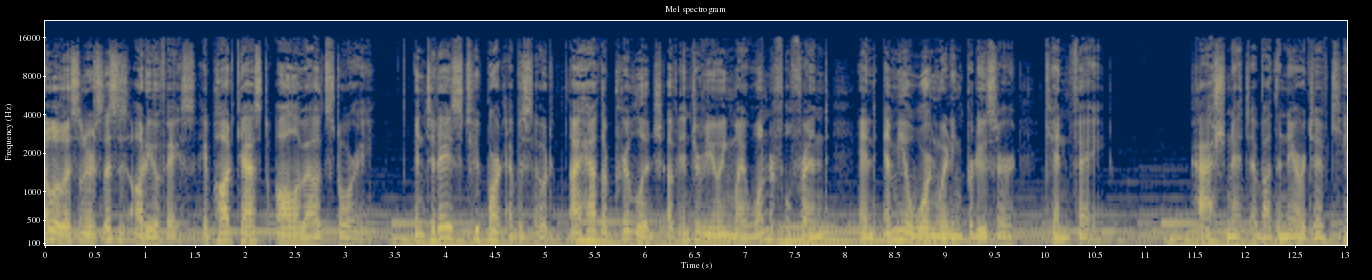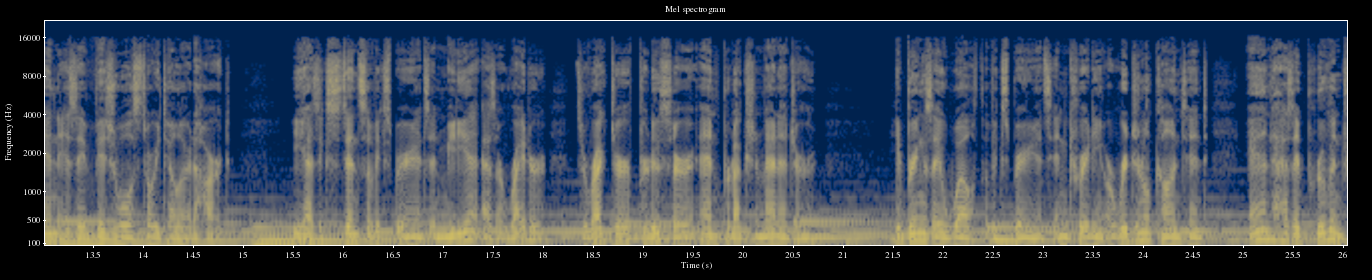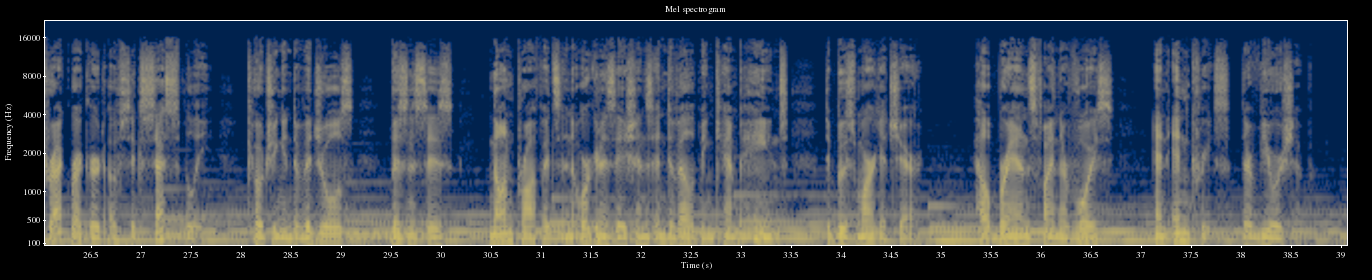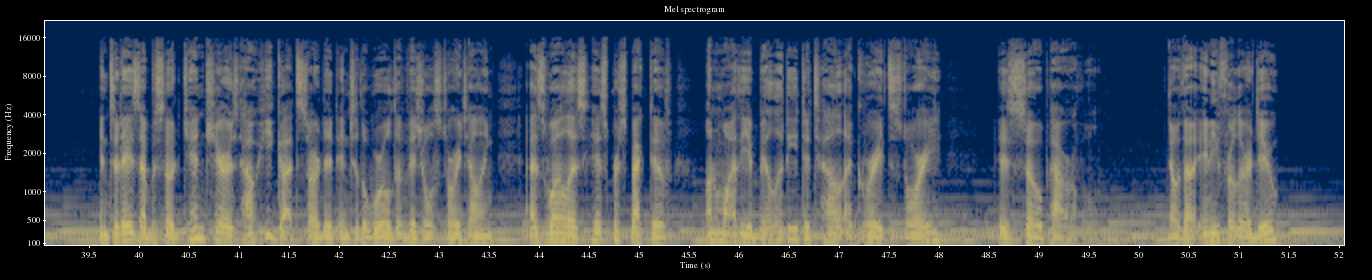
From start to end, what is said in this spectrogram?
Hello, listeners. This is AudioFace, a podcast all about story. In today's two part episode, I have the privilege of interviewing my wonderful friend and Emmy Award winning producer, Ken Fay. Passionate about the narrative, Ken is a visual storyteller at heart. He has extensive experience in media as a writer, director, producer, and production manager. He brings a wealth of experience in creating original content and has a proven track record of successfully coaching individuals, businesses, nonprofits, and organizations in developing campaigns to boost market share, help brands find their voice, and increase their viewership. In today's episode, Ken shares how he got started into the world of visual storytelling, as well as his perspective on why the ability to tell a great story is so powerful. Now, without any further ado,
